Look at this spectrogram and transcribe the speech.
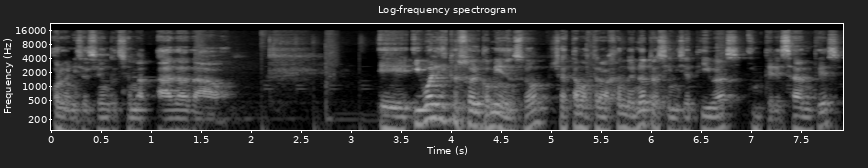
organización que se llama ADADAO. Eh, igual esto es solo el comienzo, ya estamos trabajando en otras iniciativas interesantes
